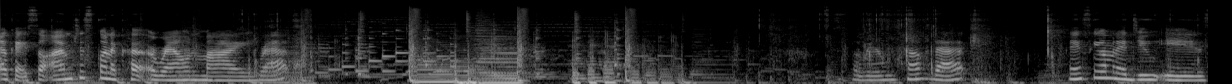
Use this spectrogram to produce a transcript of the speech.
Okay, so I'm just gonna cut around my wrap. So there we have that. Next thing I'm gonna do is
